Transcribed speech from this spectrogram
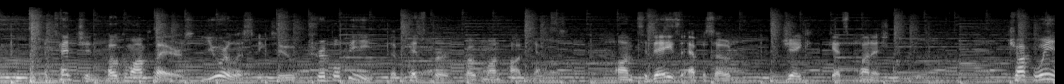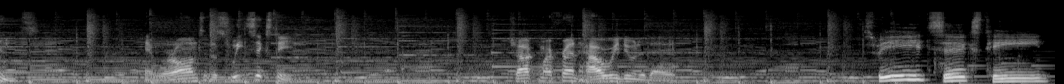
Attention, Pokemon players. You are listening to Triple P, the Pittsburgh Pokemon Podcast. On today's episode, Jake gets punished. Chuck wins. And we're on to the Sweet 16. Chuck, my friend, how are we doing today? Sweet 16.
